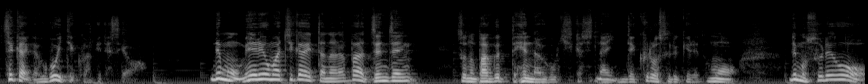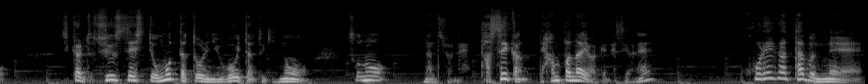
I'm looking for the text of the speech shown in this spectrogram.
世界が動いていくわけですよ。でも命令を間違えたならば全然そのバグって変な動きしかしないんで苦労するけれどもでもそれをしっかりと修正して思った通りに動いた時のその何でしょうね達成感って半端ないわけですよね。これが多分ね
